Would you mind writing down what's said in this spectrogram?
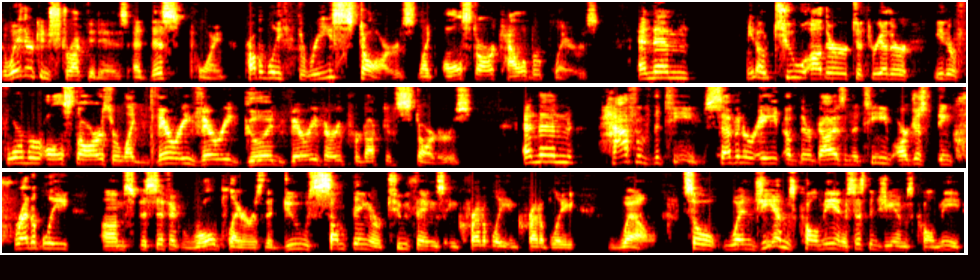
the way they're constructed is at this point, probably three stars, like all star caliber players, and then, you know, two other to three other either former all stars or like very, very good, very, very productive starters. And then half of the team, seven or eight of their guys in the team, are just incredibly um, specific role players that do something or two things incredibly, incredibly well. So when GMs call me and assistant GMs call me,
